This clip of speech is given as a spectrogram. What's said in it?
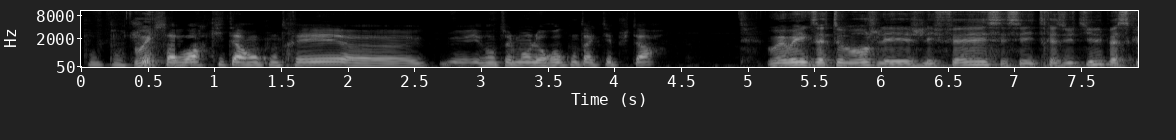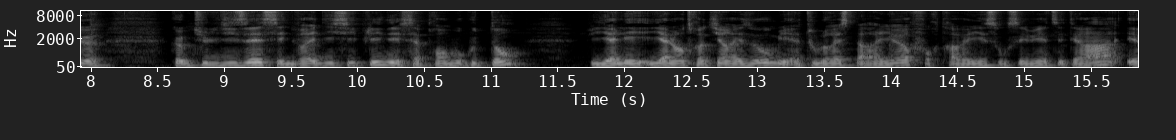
pour, toujours savoir qui t'a rencontré, éventuellement le recontacter plus tard. Oui, oui, exactement. Je l'ai fait. C'est très utile parce que, comme tu le disais, c'est une vraie discipline et ça prend beaucoup de temps. Puis il y a l'entretien réseau, mais il y a tout le reste par ailleurs. Il faut retravailler son CV, etc. Et,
